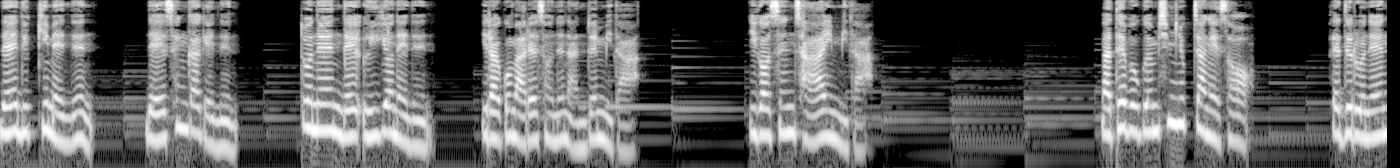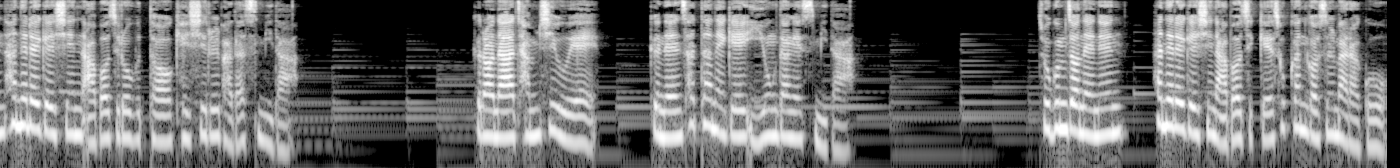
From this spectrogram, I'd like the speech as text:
내 느낌에는, 내 생각에는 또는 내 의견에는 이라고 말해서는 안 됩니다. 이것은 자아입니다. 마태복음 16장에서 베드로는 하늘에 계신 아버지로부터 계시를 받았습니다. 그러나 잠시 후에 그는 사탄에게 이용당했습니다. 조금 전에는 하늘에 계신 아버지께 속한 것을 말하고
